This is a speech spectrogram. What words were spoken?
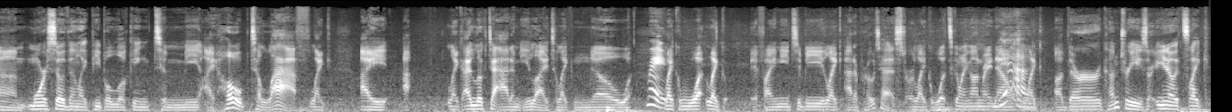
um, more so than like people looking to me. I hope to laugh. Like I, I like I look to Adam Eli to like know, Right. Like what, like if I need to be like at a protest or like what's going on right now Yeah. in like other countries or you know, it's like,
